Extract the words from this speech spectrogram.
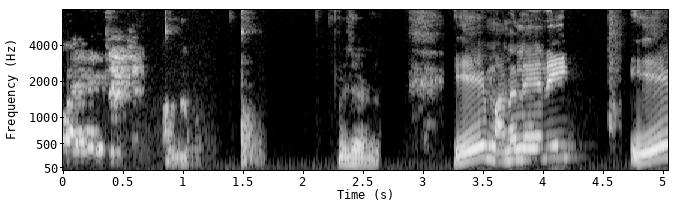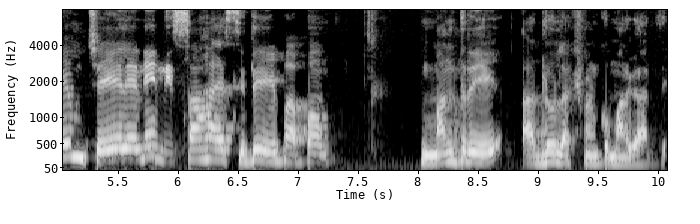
private limited. ఏం అనలేని ఏం చేయలేని నిస్సహాయ స్థితి పాపం మంత్రి అడ్లు లక్ష్మణ్ కుమార్ గారిది.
